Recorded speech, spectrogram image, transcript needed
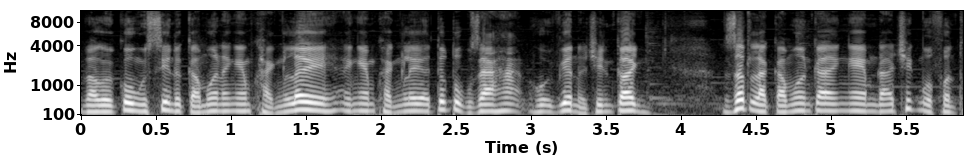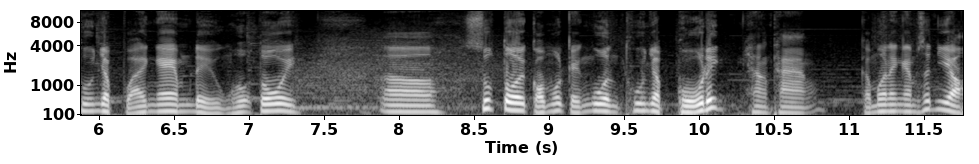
Và cuối cùng xin được cảm ơn anh em Khánh Lê Anh em Khánh Lê đã tiếp tục gia hạn hội viên ở trên kênh Rất là cảm ơn các anh em đã trích một phần thu nhập của anh em để ủng hộ tôi uh, Giúp tôi có một cái nguồn thu nhập cố định hàng tháng Cảm ơn anh em rất nhiều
